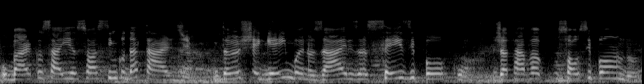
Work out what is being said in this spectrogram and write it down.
o barco saía só às 5 da tarde. Então, eu cheguei em Buenos Aires às 6 e pouco, já estava o sol se pondo.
